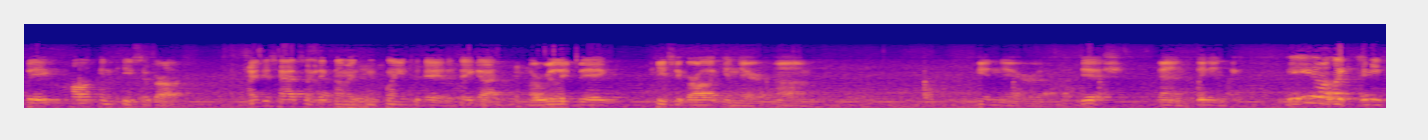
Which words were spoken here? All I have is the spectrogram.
big honking piece of garlic. I just had somebody come and complain today that they got a really big piece of garlic in their um, in their uh, dish, and they didn't like. You know, like I mean,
